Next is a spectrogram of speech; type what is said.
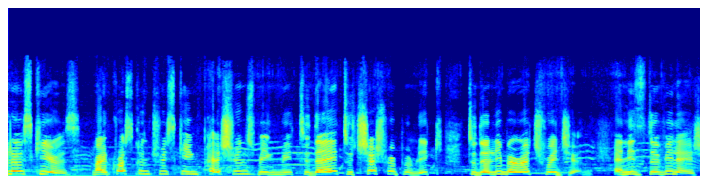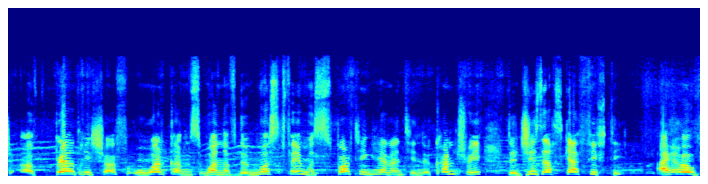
Hello skiers! My cross-country skiing passions bring me today to Czech Republic, to the Liberec region. And it's the village of Bedřichov who welcomes one of the most famous sporting events in the country, the Jizerska 50. I hope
